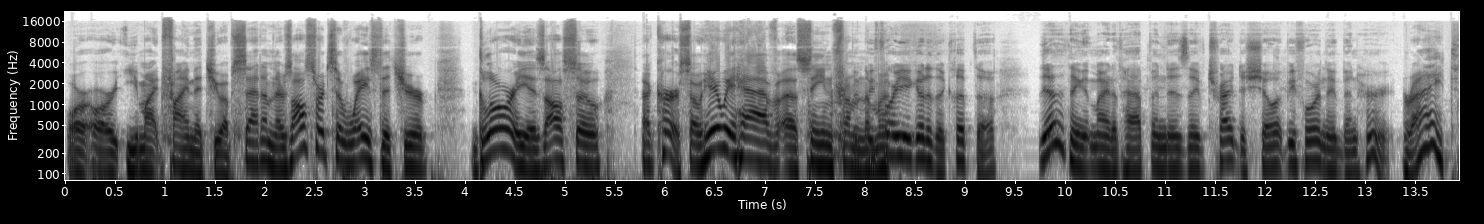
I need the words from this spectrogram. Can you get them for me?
or or you might find that you upset them. There's all sorts of ways that your glory is also a curse. So here we have a scene from the. Before mo- you go to the clip, though, the other thing that might have happened is they've tried to show it before and they've been hurt. Right.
